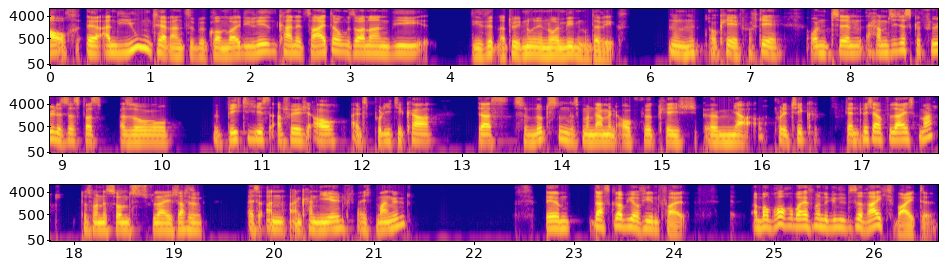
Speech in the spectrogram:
auch äh, an die Jugend heranzubekommen, weil die lesen keine Zeitung, sondern die, die sind natürlich nur in den neuen Medien unterwegs. Mhm, okay, verstehe. Und ähm, haben Sie das Gefühl, dass das was, also wichtig ist natürlich auch als Politiker, das zu nutzen, dass man damit auch wirklich, ähm, ja, auch Politik verständlicher vielleicht macht, dass man es sonst vielleicht das, als an, an Kanälen vielleicht mangelt? Ähm, das glaube ich auf jeden Fall. Man braucht aber erstmal eine gewisse Reichweite.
